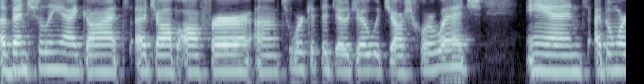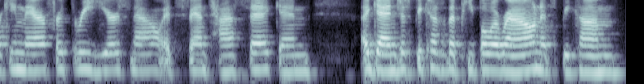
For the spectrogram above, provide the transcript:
eventually I got a job offer um, to work at the dojo with Josh Horwedge. And I've been working there for three years now. It's fantastic. And again, just because of the people around, it's become,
